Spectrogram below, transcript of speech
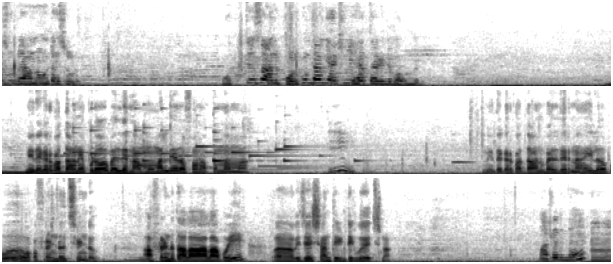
చూడు ఉంటాయి చూడు వచ్చేసారి పడుకుంటానికి యాక్చువల్లీ నీ దగ్గరకు వద్దామని ఎప్పుడో బయలుదేరినమ్మ మళ్ళీ ఏదో ఫోన్ వస్తుందమ్మా నీ దగ్గరకు వద్దామని బయలుదేరిన ఈ లోపు ఒక ఫ్రెండ్ వచ్చిండు. ఆ ఫ్రెండ్తో అలా అలా పోయి విజయశాంతి ఇంటికి పోయి వచ్చిన. మాట్లాడిందా? ఉమ్.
